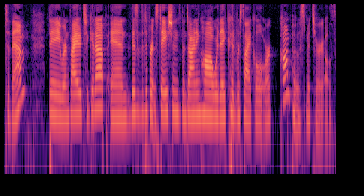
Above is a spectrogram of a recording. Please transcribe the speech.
to them, they were invited to get up and visit the different stations in the dining hall where they could recycle or compost materials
